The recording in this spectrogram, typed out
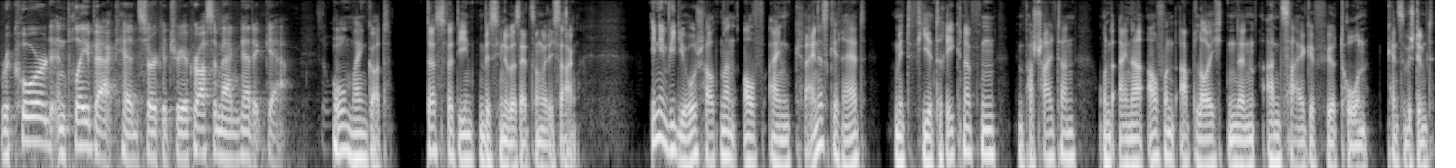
record and playback head circuitry across a magnetic gap. Oh mein Gott, das verdient ein bisschen Übersetzung, würde ich sagen. In dem Video schaut man auf ein kleines Gerät mit vier Drehknöpfen, ein paar Schaltern und einer auf- und ableuchtenden Anzeige für Ton. Kennst du bestimmt.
